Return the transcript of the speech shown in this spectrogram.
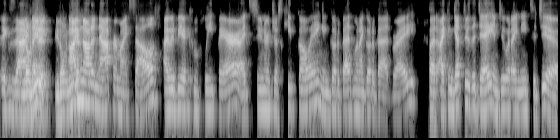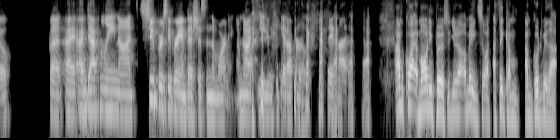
Exactly. You don't need it. You don't need I'm it. not a napper myself. I would be a complete bear. I'd sooner just keep going and go to bed when I go to bed, right? But I can get through the day and do what I need to do. But I, I'm definitely not super, super ambitious in the morning. I'm not eager to get up early. I'll say that. I'm quite a morning person, you know what I mean? So I, I think I'm I'm good with that.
